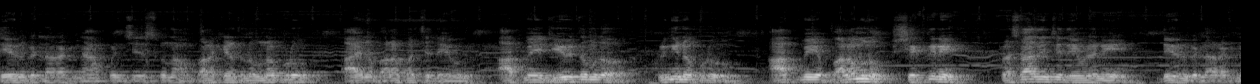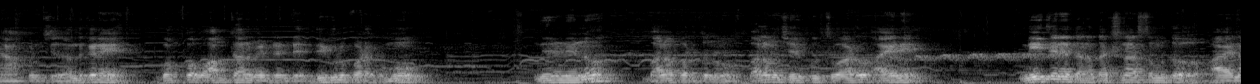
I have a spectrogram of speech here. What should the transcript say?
దేవుని బిడ్డారా జ్ఞాపకం చేసుకుందాం. బలహీనతలో ఉన్నప్పుడు ఆయన బలపరిచే దేవుడు. ఆత్మీయ జీవితంలో కృంగినప్పుడు ఆత్మీయ బలమును శక్తిని ప్రసాదించే దేవుడని దేవుని బిడ్డారా జ్ఞాపకం చేసి అందుకనే గొప్ప వాగ్దానం ఏంటంటే దిగులు పడకము. నేను నిన్ను బలపడుతును బలము చేకూర్చువాడు ఆయనే. నీతినే తన దక్షిణాస్తముతో ఆయన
